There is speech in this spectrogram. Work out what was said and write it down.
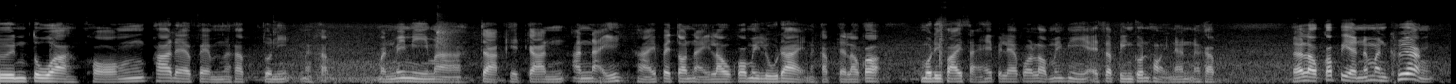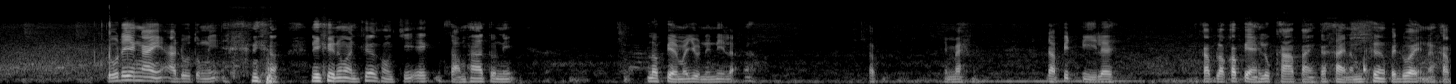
ืนตัวของผ้าแดร์แฟมนะครับ ตัวนี้นะครับ มันไม่มีมาจากเหตุการณ์อันไหนหายไปตอนไหนเราก็ไม่รู้ได้นะครับ แต่เราก็ modify ใส่ให้ไปแล้วเพราะเราไม่มีไอ้สปริงก้นหอยนั้นนะครับ แล้วเราก็เปลี่ยนน้ำมันเครื่อง รู้ได้ยังไงอะดูตรงนี้ นี่ครับนี่คือน้ำมันเครื่องของ GX 35ตัวนี้ เราเปลี่ยนมาอยู่ในนี้แล้วครับเห็นไหมดำปิดปีเลยครับเราก็เปลี่ยนให้ลูกค้าไปก็ถ่ายน้ำเครื่องไปด้วยนะครับ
